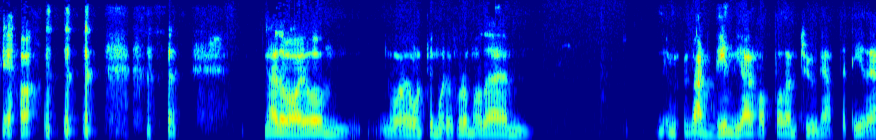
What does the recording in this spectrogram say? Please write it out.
Ja. Nei, det var jo, det var jo ordentlig moro for dem. Og det Verdien vi har hatt av den turen i ettertid, det,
